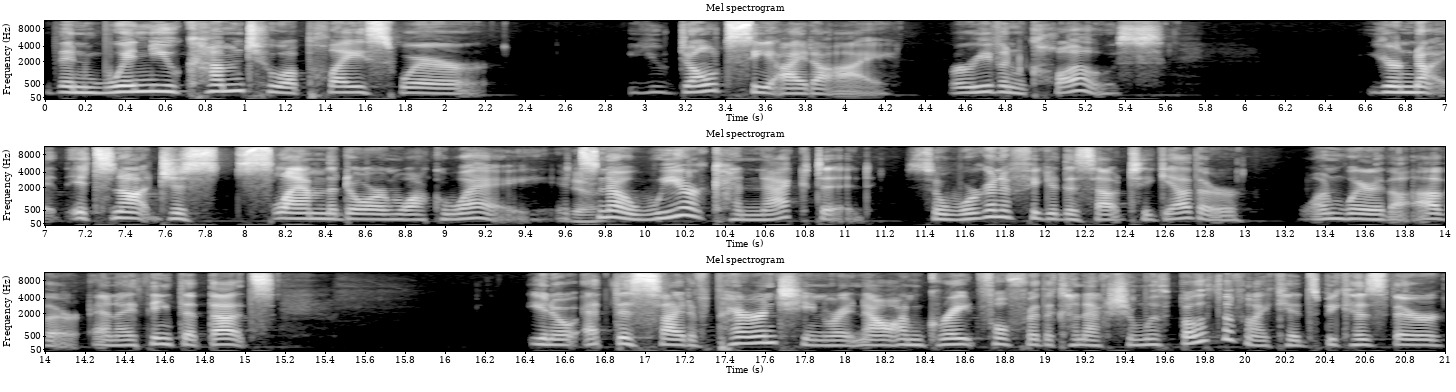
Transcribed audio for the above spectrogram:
then when you come to a place where you don't see eye to eye or even close, you're not it's not just slam the door and walk away. It's Yeah. no, we are connected. So we're going to figure this out together one way or the other. And I think that that's you know, at this side of parenting right now, I'm grateful for the connection with both of my kids because they're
